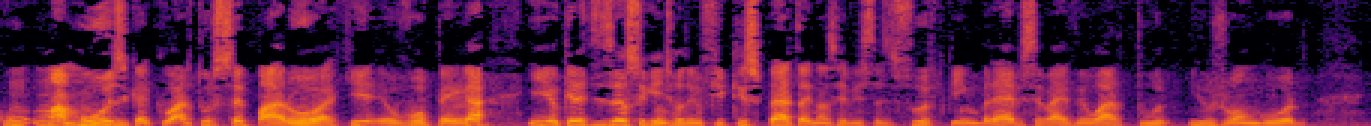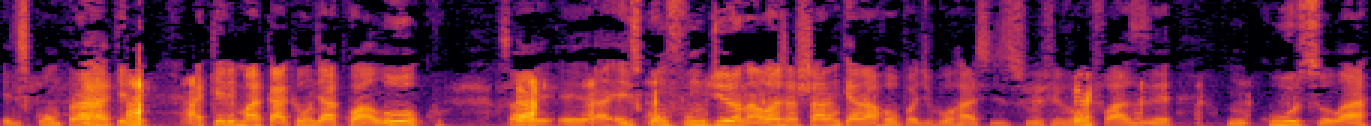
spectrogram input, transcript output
com uma música que o Arthur separou aqui, eu vou pegar. É. E eu queria dizer o seguinte, Rodrigo, fique esperto aí nas revistas de surf, porque em breve você vai ver o Arthur e o João Gordo. Eles compraram aquele, aquele macacão de aqualoco Sabe? É, eles confundiram na loja, acharam que era roupa de borracha de surf e vão fazer um curso lá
